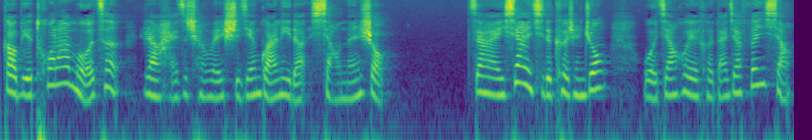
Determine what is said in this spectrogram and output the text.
告别拖拉磨蹭，让孩子成为时间管理的小能手。在下一期的课程中，我将会和大家分享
